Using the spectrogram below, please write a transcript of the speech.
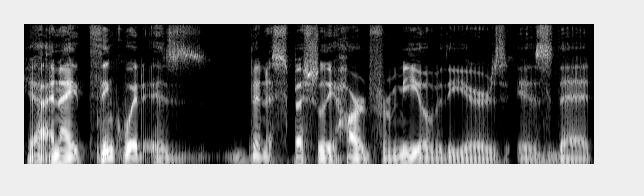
Yeah. And I think what has been especially hard for me over the years is that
